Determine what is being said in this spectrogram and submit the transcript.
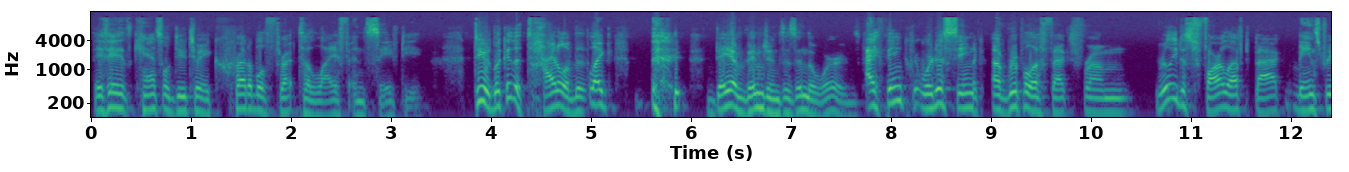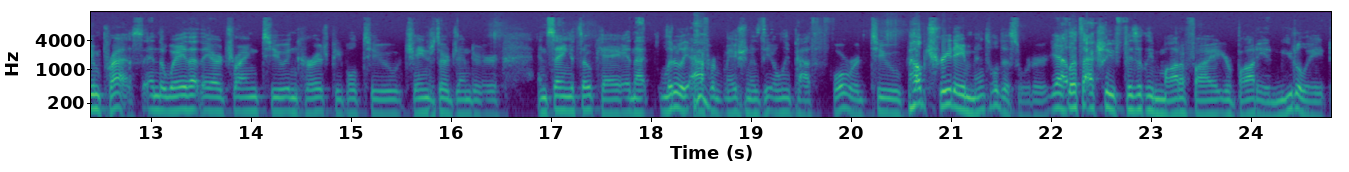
they say it's canceled due to a credible threat to life and safety. Dude, look at the title of this. Like, Day of Vengeance is in the words. I think we're just seeing like, a ripple effect from really just far left back mainstream press and the way that they are trying to encourage people to change their gender and saying it's okay and that literally hmm. affirmation is the only path forward to help treat a mental disorder. Yeah let's actually physically modify your body and mutilate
